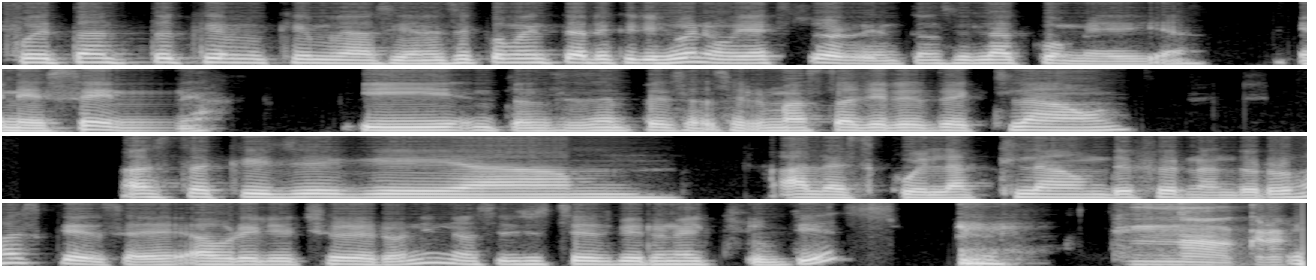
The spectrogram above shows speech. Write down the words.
fue tanto que, que me hacían ese comentario que yo dije, bueno, voy a explorar entonces la comedia en escena. Y entonces empecé a hacer más talleres de clown hasta que llegué a, a la escuela clown de Fernando Rojas, que es eh, Aurelio Choverón, y no sé si ustedes vieron el Club 10. No, creo que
